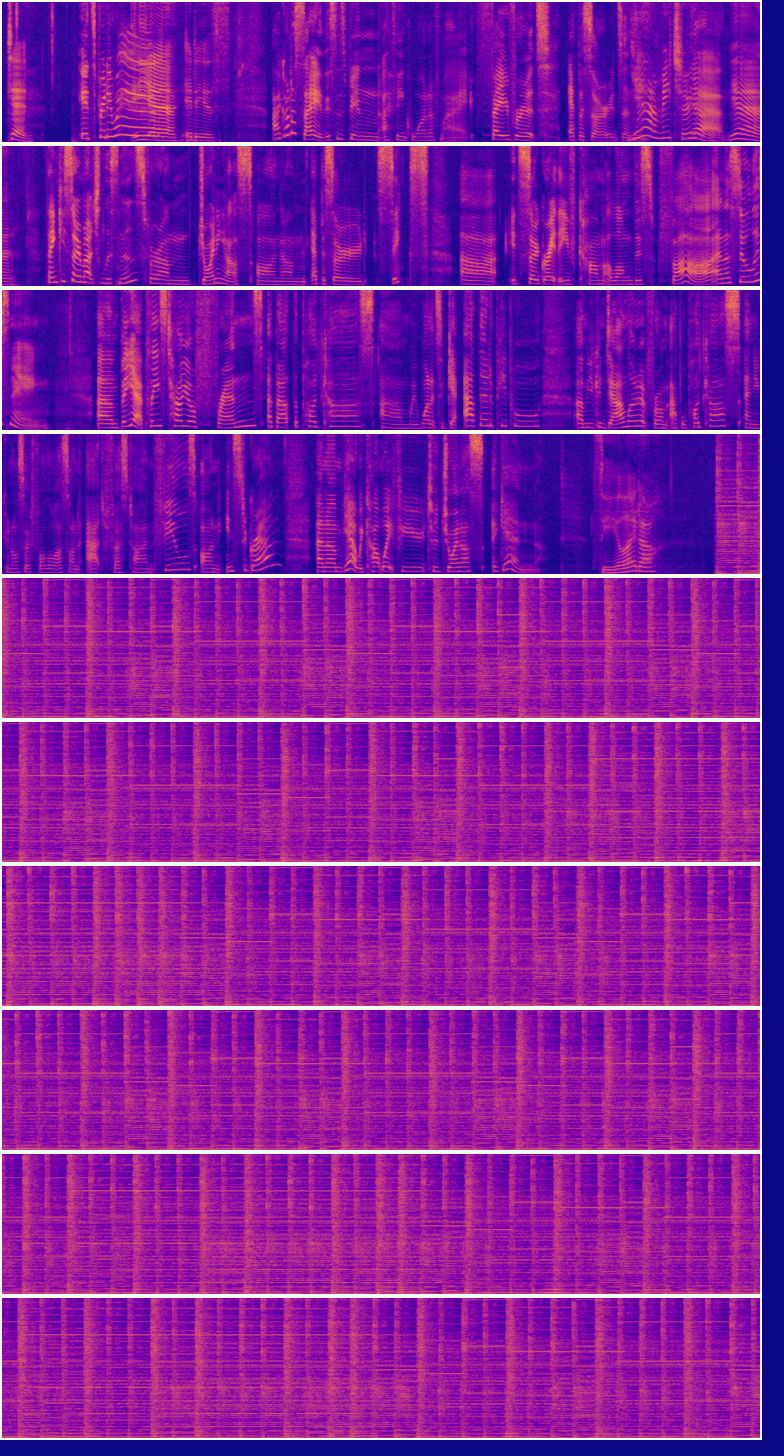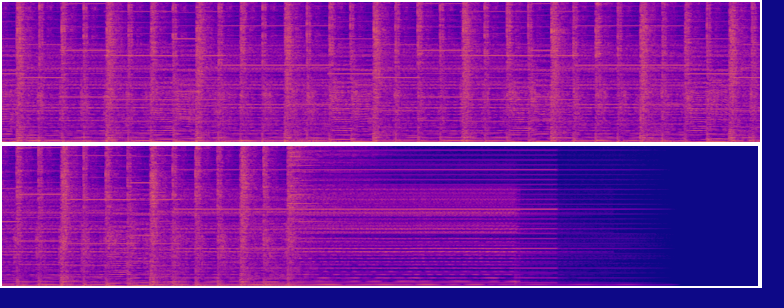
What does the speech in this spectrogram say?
10. It's pretty weird. Yeah, it is. I gotta say, this has been, I think, one of my favorite episodes. And Yeah, me too. Yeah. Yeah. Thank you so much, listeners, for um, joining us on um, episode six. Uh, it's so great that you've come along this far and are still listening. Um, but yeah, please tell your friends about the podcast. Um, we want it to get out there to people. Um, you can download it from Apple Podcasts, and you can also follow us on at First Time Feels on Instagram. And um, yeah, we can't wait for you to join us again. See you later.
